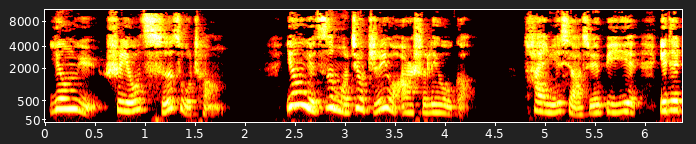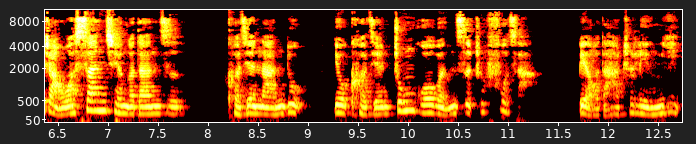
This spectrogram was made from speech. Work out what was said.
英语是由词组成。英语字母就只有二十六个，汉语小学毕业也得掌握三千个单字，可见难度，又可见中国文字之复杂，表达之灵异。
